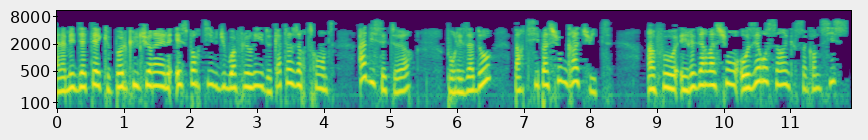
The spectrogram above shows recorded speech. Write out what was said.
À la médiathèque Pôle culturel et sportif du Bois Fleuri de 14h30 à 17h, pour les ados, participation gratuite. Infos et réservations au 05 56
